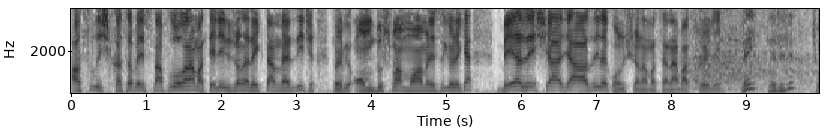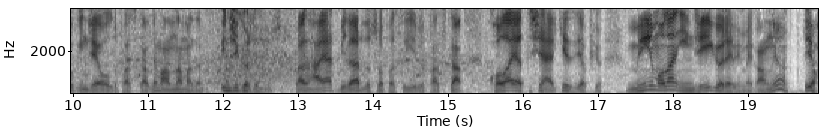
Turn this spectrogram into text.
asıl işi kasaba esnaflığı olan ama televizyona reklam verdiği için böyle bir omdusman muamelesi görürken beyaz eşyacı ağzıyla konuşuyorsun ama sen ha bak söyleyeyim. Ne? Ne dedi? Çok ince oldu Pascal değil mi anlamadım. İnce gördüm diyorsun. Bak hayat bilardo sopası gibi Pascal. Kolay atışı herkes yapıyor. Mühim olan inceyi görebilmek anlıyor musun? Yok.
